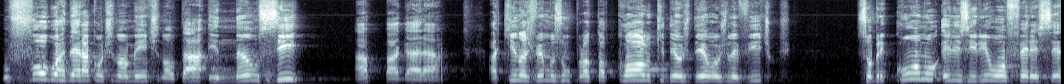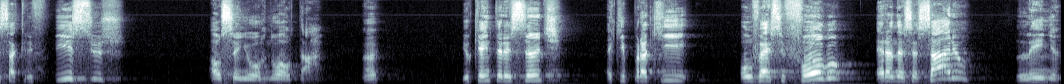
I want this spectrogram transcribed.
O fogo arderá continuamente no altar e não se apagará. Aqui nós vemos um protocolo que Deus deu aos levíticos sobre como eles iriam oferecer sacrifícios ao Senhor no altar. Né? E o que é interessante é que para que houvesse fogo, era necessário lenha,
